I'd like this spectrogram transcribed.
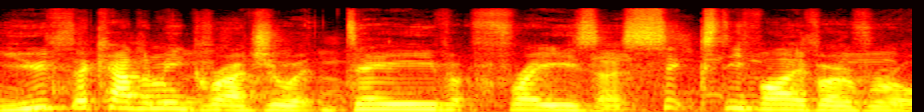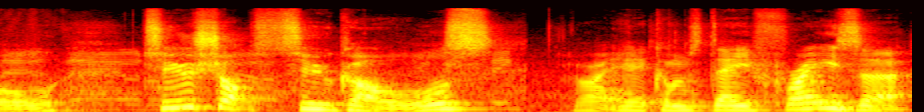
Youth Academy graduate Dave Fraser, 65 overall, two shots, two goals. Right, here comes Dave Fraser.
